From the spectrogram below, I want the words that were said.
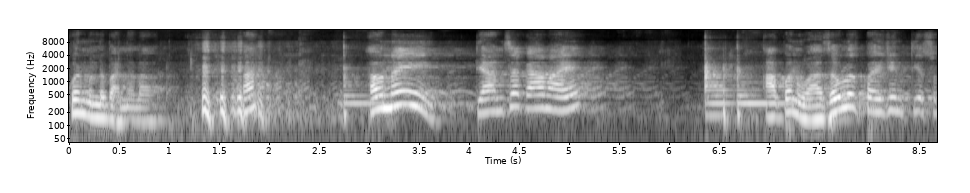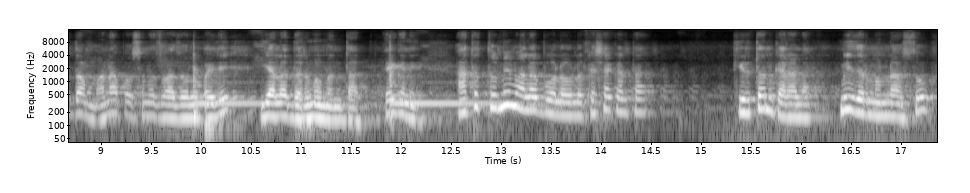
कोण म्हणलं भांडणाला अहो नाही. त्यांचं काम आहे. आपण वाजवलंच पाहिजे आणि ते सुद्धा मनापासूनच वाजवलं पाहिजे. याला धर्म म्हणतात. हे की नाही? आता तुम्ही मला बोलवलं. कशा करता? कीर्तन करायला. मी जर म्हणलो असतो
